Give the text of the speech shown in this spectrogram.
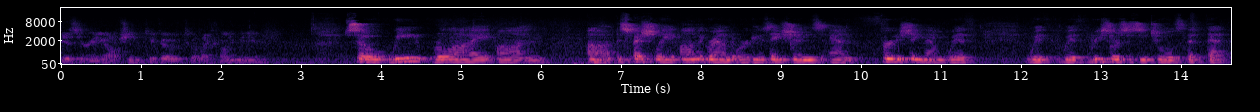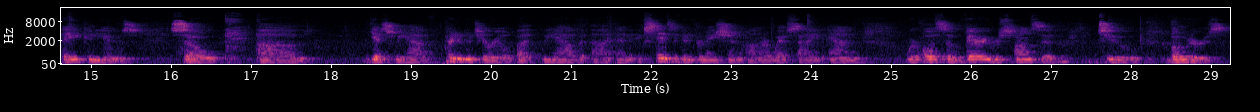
is there any option to go to electronic media? So we rely on, uh, especially on the ground organizations and furnishing them with with, with resources and tools that, that they can use. So, um, yes, we have printed material, but we have uh, an extensive information on our website, and we're also very responsive to voters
